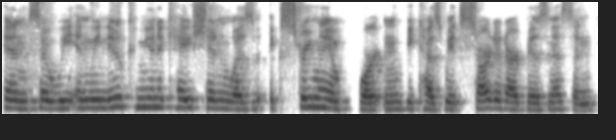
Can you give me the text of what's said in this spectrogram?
and so we and we knew communication was extremely important because we had started our business and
